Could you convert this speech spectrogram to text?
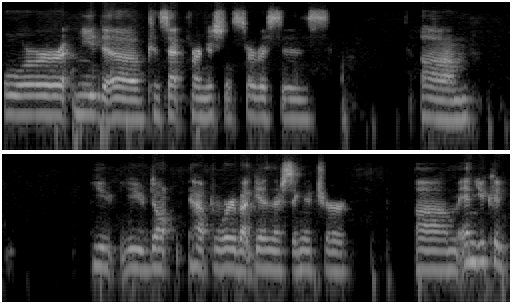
or need a consent for initial services, um, you you don't have to worry about getting their signature. Um, and you could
